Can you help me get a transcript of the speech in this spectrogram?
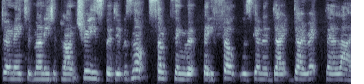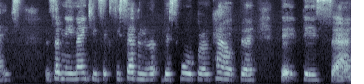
donated money to plant trees. But it was not something that they felt was going to di- direct their lives. And suddenly, in 1967, this war broke out. The, the these, uh,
